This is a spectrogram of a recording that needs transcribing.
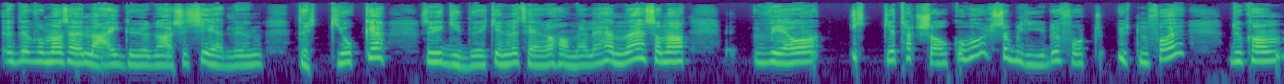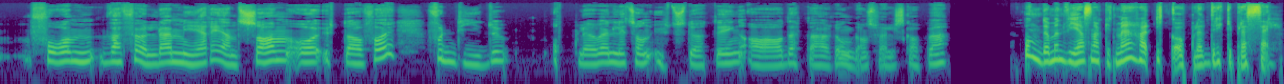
hvor man sier nei, gud, hun er så kjedelig, hun drikker jo ikke, så vi gidder ikke invitere han eller henne. Sånn at ved å ikke touche alkohol, så blir du fort utenfor. Du kan få føle deg mer ensom og utafor fordi du opplever en litt sånn utstøting av dette her ungdomsfellesskapet. Ungdommen vi har snakket med, har ikke opplevd drikkepress selv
